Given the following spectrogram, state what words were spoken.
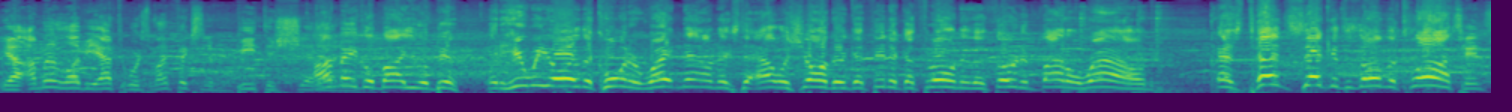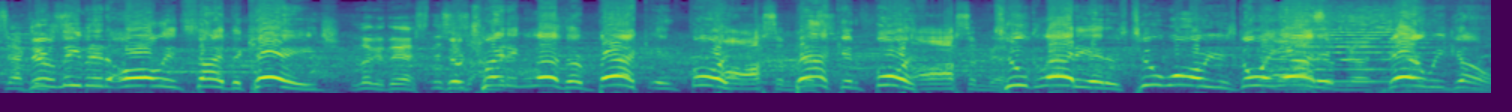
yeah. I'm gonna love you afterwards. I'm fixing to beat the shit I out may of you. go buy you a beer. And here we are in the corner right now next to Alice Yauger and Kathina Catron in the third and final round. As 10 seconds is on the clock, 10 seconds. they're leaving it all inside the cage. Look at this. This They're trading leather back and forth, Awesomeness. back and forth. Awesomeness. Two gladiators, two warriors going at it. There we go.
